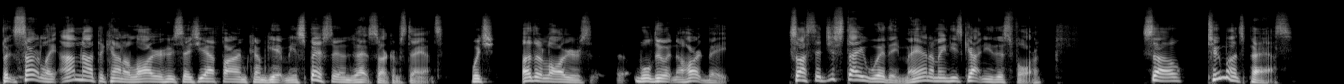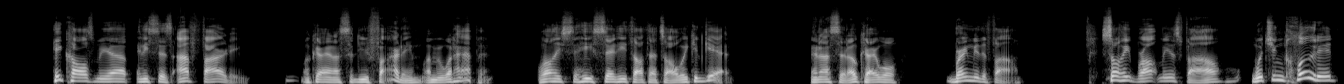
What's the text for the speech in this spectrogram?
but certainly I'm not the kind of lawyer who says, yeah, fire him, come get me, especially under that circumstance, which other lawyers uh, will do it in a heartbeat. So I said, just stay with him, man. I mean, he's gotten you this far. So two months pass. He calls me up and he says, I've fired him. Mm. Okay. And I said, You fired him? I mean, what happened? Well, he he said he thought that's all we could get. And I said, Okay, well, bring me the file. So he brought me his file, which included,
